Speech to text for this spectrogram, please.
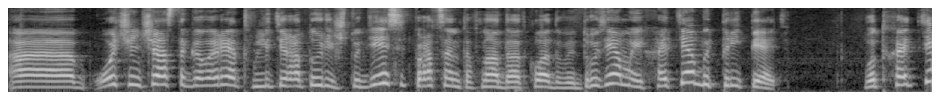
А, очень часто говорят в литературе, что 10% надо откладывать. Друзья мои, хотя бы 3-5. Вот хотя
